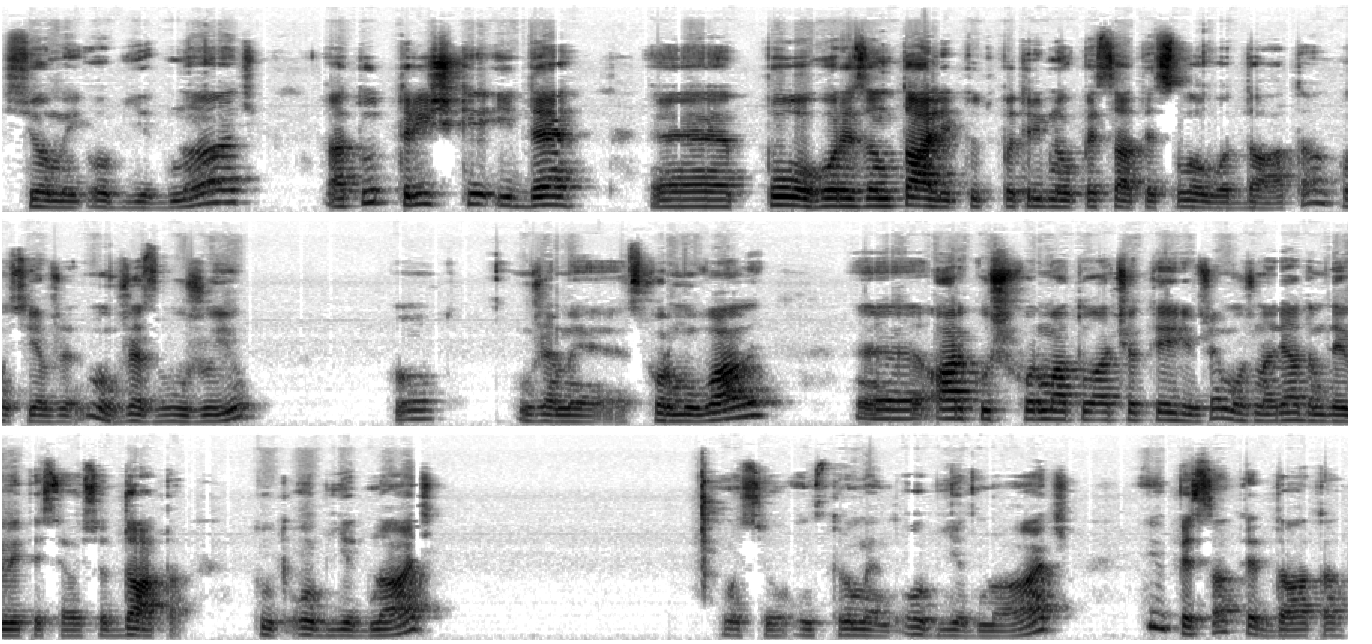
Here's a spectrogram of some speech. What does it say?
сьомий об'єднать. А тут трішки йде е, по горизонталі. Тут потрібно вписати слово дата. Ось я вже, ну, вже звужую. От. Вже ми сформували е, аркуш формату А4. Вже можна рядом дивитися. Ось дата. Тут об'єднать. Ось інструмент об'єднать. І вписати дата.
